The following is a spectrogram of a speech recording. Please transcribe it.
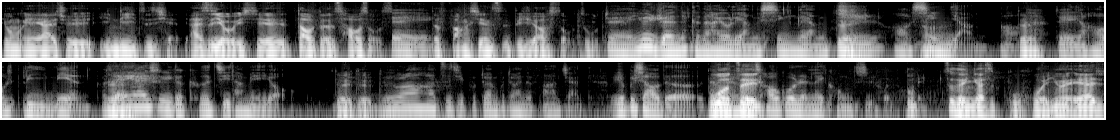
用 AI 去盈利之前，还是有一些道德操守的防线是必须要守住的。对，因为人可能还有良心、良知、哦、信仰啊，对对，然后理念。可是 AI 是一个科技，它没有。对对对，如果让它自己不断不断的发展。也不晓得，不过这超过人类控制会不会？不，这个应该是不会，因为 AI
